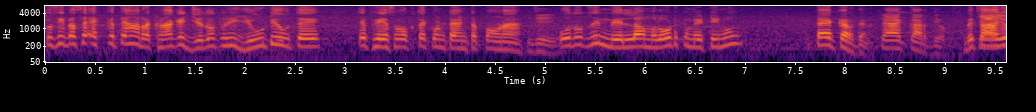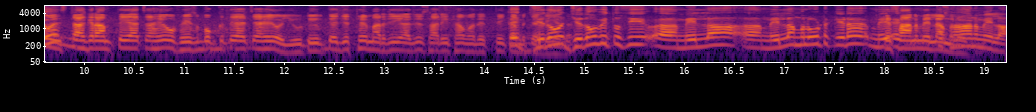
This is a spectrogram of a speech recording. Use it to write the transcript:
ਤੁਸੀਂ ਬਸ ਇੱਕ ਧਿਆਨ ਰੱਖਣਾ ਕਿ ਜਦੋਂ ਤੁਸੀਂ YouTube ਤੇ ਤੇ Facebook ਤੇ ਕੰਟੈਂਟ ਪਾਉਣਾ ਜੀ। ਉਦੋਂ ਤੁਸੀਂ ਮੇਲਾ ਮਲੋਟ ਕਮੇਟੀ ਨੂੰ ਟੈਗ ਕਰ ਦੇਣਾ। ਟੈਗ ਕਰ ਦਿਓ। ਵੀ ਤਾਂ ਚਾਹੇ ਉਹ ਜੋ- ਇੰਸਟਾਗ੍ਰam ਤੇ ਆ ਚਾਹੇ ਉਹ ਫੇਸਬੁੱਕ ਤੇ ਆ ਚਾਹੇ ਉਹ YouTube ਤੇ ਜਿੱਥੇ ਮਰਜ਼ੀ ਆ ਜਾਓ ਸਾਰੀ ਥਾਵਾਂ ਦੇ ਉੱਤੇ ਹੀ ਤੇ ਕੰਮ ਚੱਲੀ ਜਦੋਂ ਜਾਂਦਾ। ਜਦੋਂ ਵੀ ਤੁਸੀਂ ਅ, ਮੇਲਾ ਅ, ਮੇਲਾ ਮਲੋਟ ਕਿਹੜਾ ਮੇ- ਕਿਸਾਨ ਮੇਲਾ ਕਿਸਾਨ ਮੇਲਾ।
